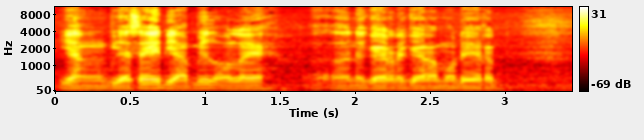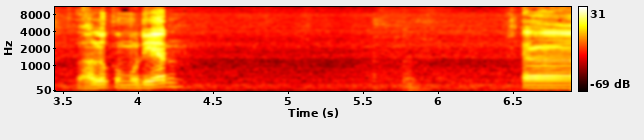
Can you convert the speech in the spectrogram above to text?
yang biasanya diambil oleh eh, negara-negara modern. Lalu kemudian eh,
